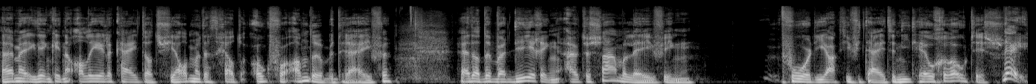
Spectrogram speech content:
Maar ik denk in alle eerlijkheid dat Shell, maar dat geldt ook voor andere bedrijven, dat de waardering uit de samenleving voor die activiteiten niet heel groot is. Nee.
